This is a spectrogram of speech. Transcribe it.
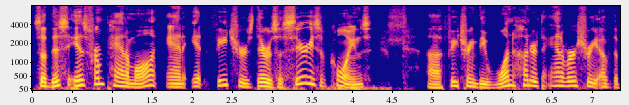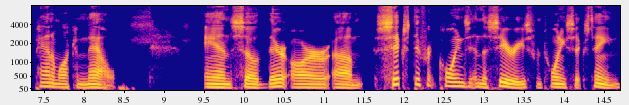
So this is from Panama, and it features, there is a series of coins uh, featuring the 100th anniversary of the Panama Canal. And so there are um, six different coins in the series from 2016.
